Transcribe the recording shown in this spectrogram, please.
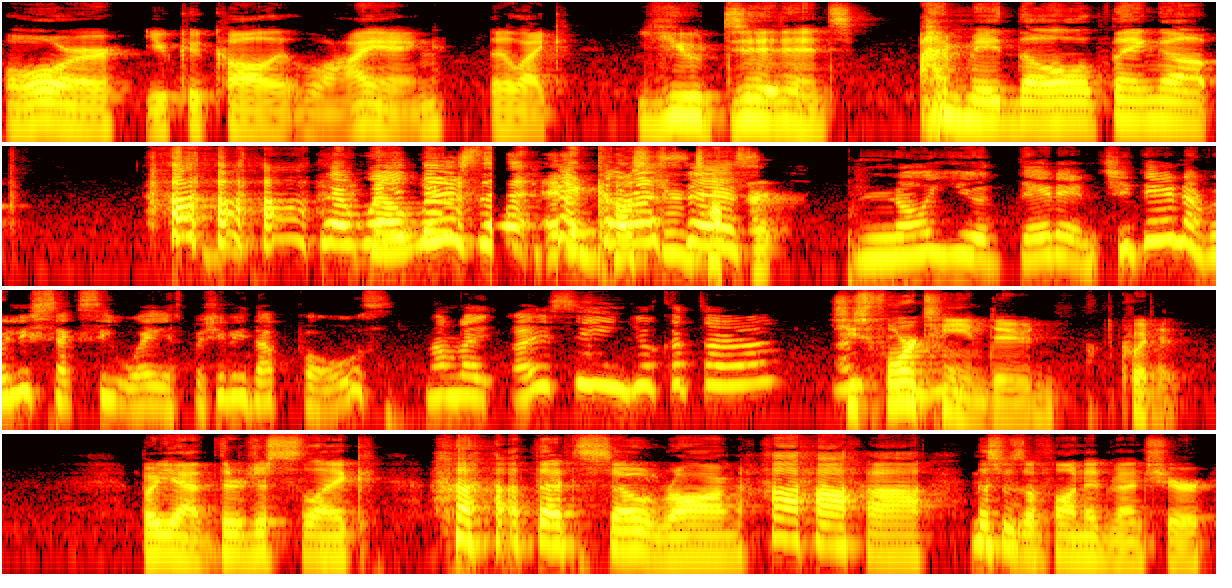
or you could call it lying. They're like, you didn't. I made the whole thing up. Now, where's the egg custard tart? No, you didn't. She did it in a really sexy way, especially that pose. And I'm like, I seen you, Katara. I She's seen 14, dude. Quit it. But yeah, they're just like, that's so wrong. Ha ha ha. This was a fun adventure.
